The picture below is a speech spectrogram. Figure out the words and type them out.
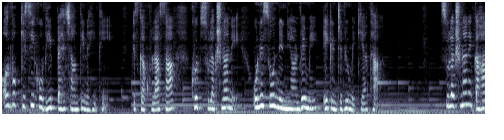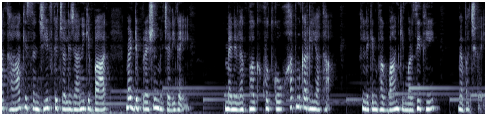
और वो किसी को भी पहचानती नहीं थी। इसका खुलासा खुद सुलक्षणा ने 1999 में एक इंटरव्यू में किया था। सुलक्षणा ने कहा था कि संजीव के चले जाने के बाद मैं डिप्रेशन में चली गई। मैंने लगभग खुद को खत्म कर लिया था, लेकिन भगवान की मर्ज़ी थी, मैं बच गई।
